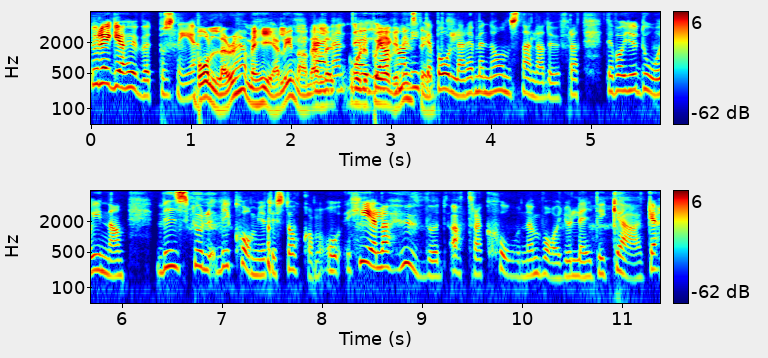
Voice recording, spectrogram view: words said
Nu lägger jag huvudet på sned. Bollar du det här med hel innan eller men, går nej, det på jag egen instinkt? inte bolla det med någon snälla du för att det var ju då innan vi skulle, vi kom ju till Stockholm och hela huvudattraktionen var ju Lady Gaga.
